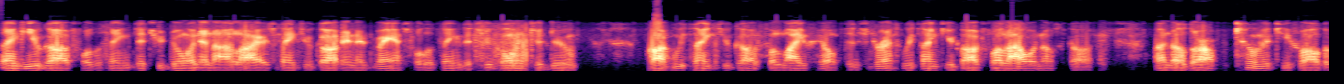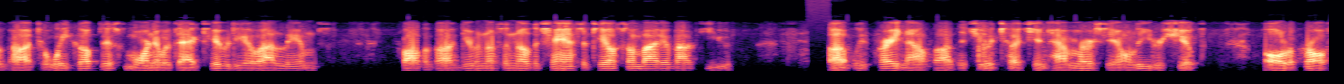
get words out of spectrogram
Thank you, God, for the things that you're doing in our lives. Thank you, God, in advance for the things that you're going to do. God, we thank you, God, for life, health, and strength. We thank you, God, for allowing us, God, another opportunity, Father God, to wake up this morning with the activity of our limbs. Father God, giving us another chance to tell somebody about you. God, we pray now, God, that you would touch and have mercy on leadership all across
